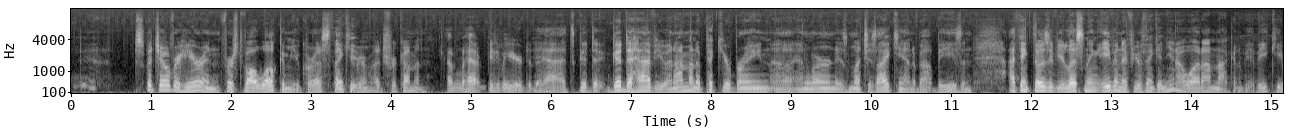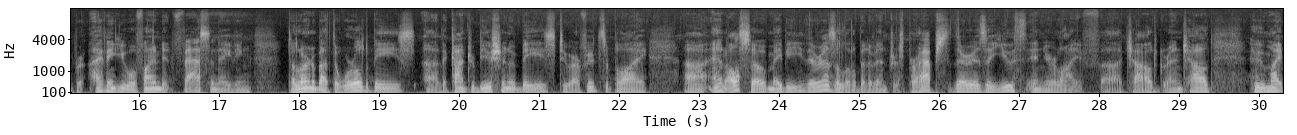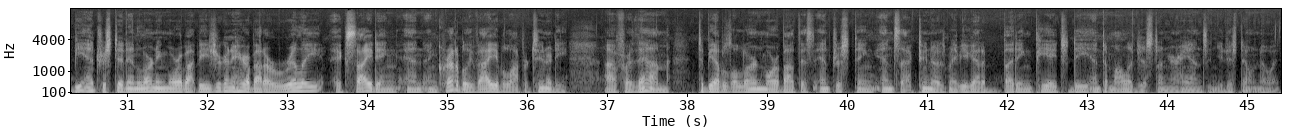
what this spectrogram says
switch over here and first of all welcome you, Chris. Thank, Thank you. you very much for coming. I'm happy to be here today. Yeah, it's good to good to have you, and I'm going to pick your brain uh, and learn as much as I can about bees. And I think those of you listening, even if you're thinking, you know what, I'm not going to be a beekeeper, I think you will find it fascinating to learn about the world bees, uh, the contribution of bees to our food supply, uh, and also maybe there is a little bit of interest. Perhaps there is a youth in your life, uh, child, grandchild, who might be interested in learning more about bees. You're going to hear about a really exciting and incredibly valuable opportunity uh, for them to be able to learn more about this interesting insect. Who knows? Maybe you got a budding PhD entomologist on your hands and you just don't know it.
